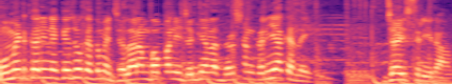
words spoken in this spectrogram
કોમેન્ટ કરીને કહેજો કે તમે જલારામ બાપાની જગ્યાના દર્શન કર્યા કે નહીં? જય શ્રી રામ.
